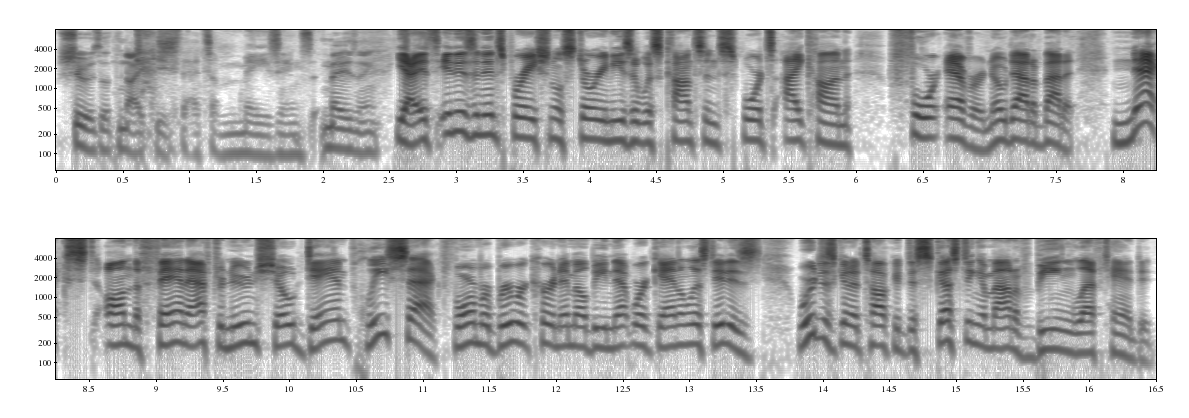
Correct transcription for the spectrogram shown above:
shoes with Nike. that's amazing. It's amazing. Yeah, it's it is an inspirational story, and he's a Wisconsin sports icon forever, no doubt about it. Next on the Fan Afternoon Show, Dan Plesac, former Brewer current MLB Network analyst. It is we're just going to talk a disgusting amount of being left-handed.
